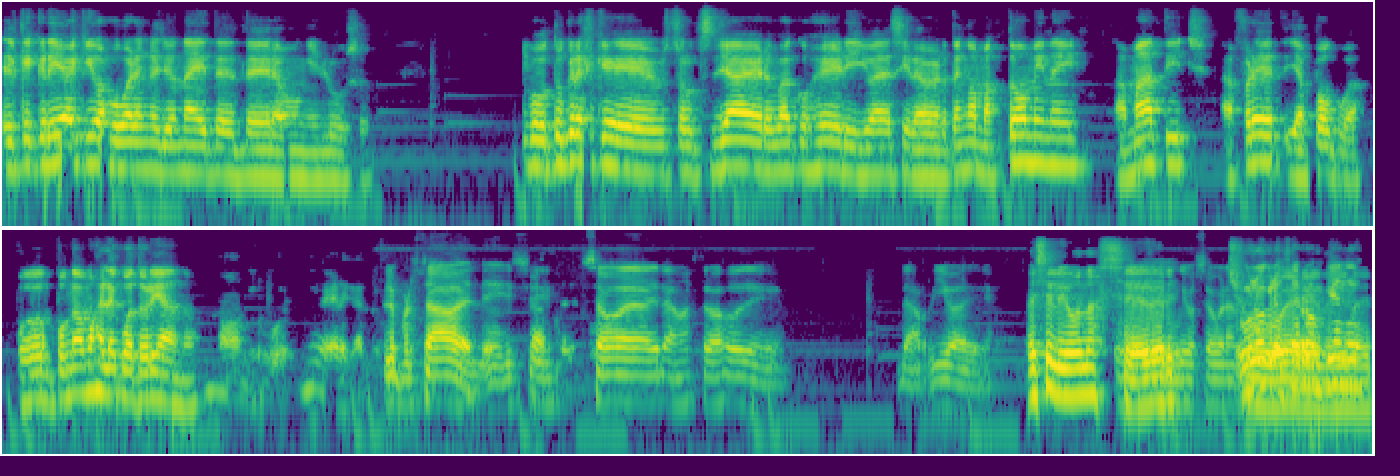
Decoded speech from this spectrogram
el que creía que iba a jugar en el United era un iluso. Tipo, ¿tú crees que Solskjaer va a coger y va a decir, a ver, tengo a McTominay, a Matic, a Fred y a Pogba? Pon- Pongamos al ecuatoriano. No, ni, güey, ni verga. Le prestaba, sí, eso era más trabajo de, de arriba, de... Ahí se le van a ceder. Uno que lo está rompiendo.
